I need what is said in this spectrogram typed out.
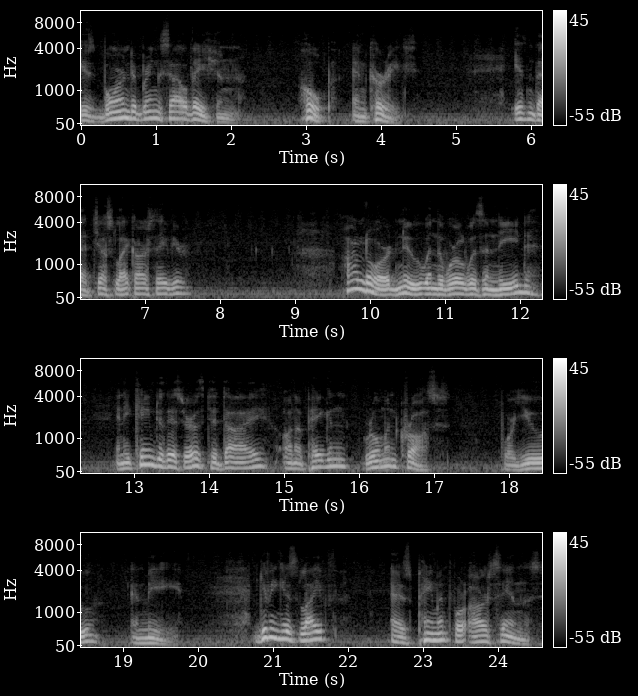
is born to bring salvation, hope, and courage. Isn't that just like our Savior? Our Lord knew when the world was in need, and He came to this earth to die on a pagan Roman cross for you and me giving his life as payment for our sins.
